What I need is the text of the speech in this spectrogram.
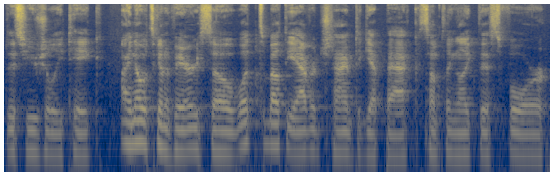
this usually take? I know it's going to vary. So, what's about the average time to get back something like this for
